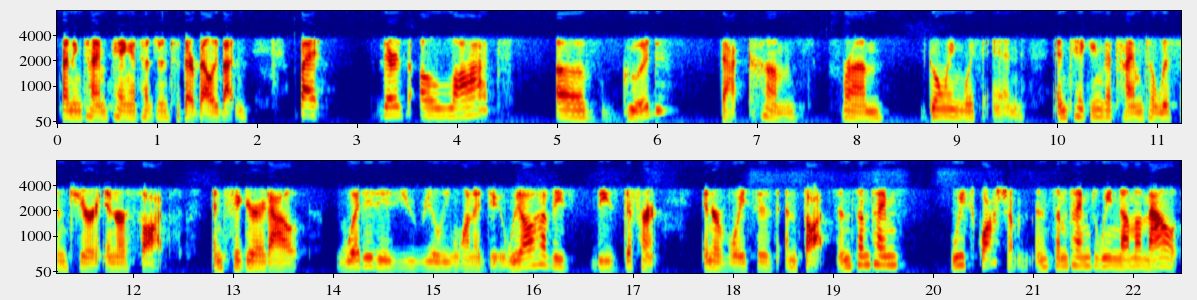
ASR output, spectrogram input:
spending time paying attention to their belly button. But there's a lot of good that comes from going within and taking the time to listen to your inner thoughts and figure it out what it is you really want to do. We all have these these different inner voices and thoughts and sometimes we squash them and sometimes we numb them out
